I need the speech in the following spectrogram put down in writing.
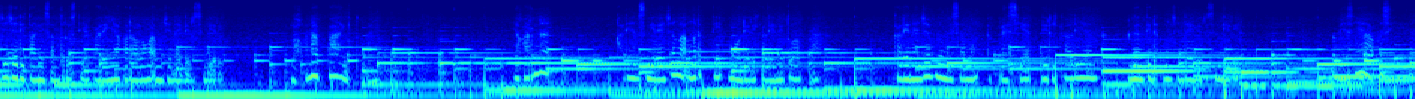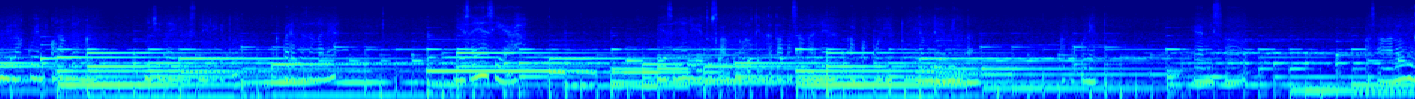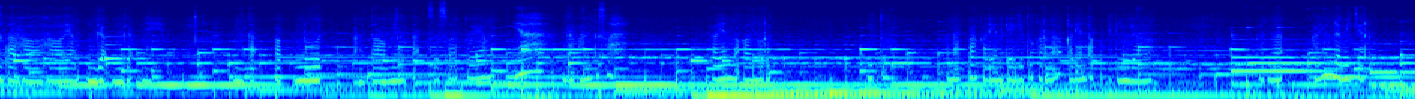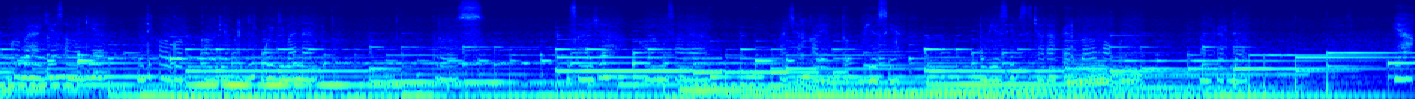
aja jadi tangisan terus tiap harinya karena lo nggak mencintai diri sendiri. Loh kenapa gitu kan? Ya karena kalian sendiri aja nggak ngerti mau diri kalian itu apa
